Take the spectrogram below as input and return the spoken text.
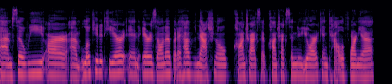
Um, so we are um, located here in Arizona, but I have national contracts. I have contracts in New York and California.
